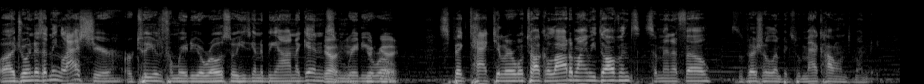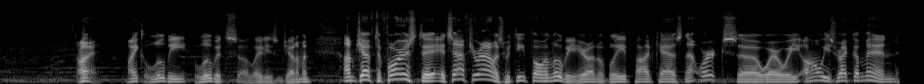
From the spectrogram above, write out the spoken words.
uh, joined us, I think, last year or two years from Radio Row, so he's going to be on again Yeah, some Radio Row. guy. Spectacular. We'll talk a lot of Miami Dolphins, some NFL, some Special Olympics with Mack Hollins Monday. All right. Michael Luby Lubitz, uh, ladies and gentlemen. I'm Jeff DeForest. Uh, it's After Hours with Defo and Luby here on the Bleav Podcast Networks, uh, where we always recommend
